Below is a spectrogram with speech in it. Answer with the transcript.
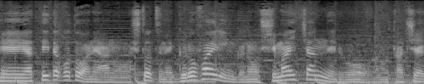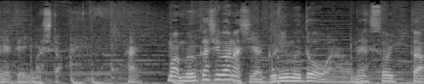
えー、やっていたことはね、あの、一つね、グロファイリングの姉妹チャンネルをあの立ち上げていました。まあ、昔話やグリム童話などね、そういった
